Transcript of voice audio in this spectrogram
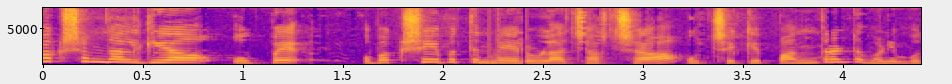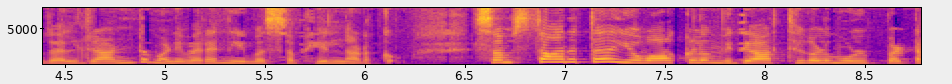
പ്രതിപക്ഷം നൽകിയ ഉപ ഉപക്ഷേപത്തിന്മേലുള്ള ചർച്ച ഉച്ചയ്ക്ക് പന്ത്രണ്ട് മണി മുതൽ രണ്ട് മണിവരെ നിയമസഭയിൽ നടക്കും. സംസ്ഥാനത്ത് യുവാക്കളും വിദ്യാർത്ഥികളും ഉൾപ്പെട്ട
